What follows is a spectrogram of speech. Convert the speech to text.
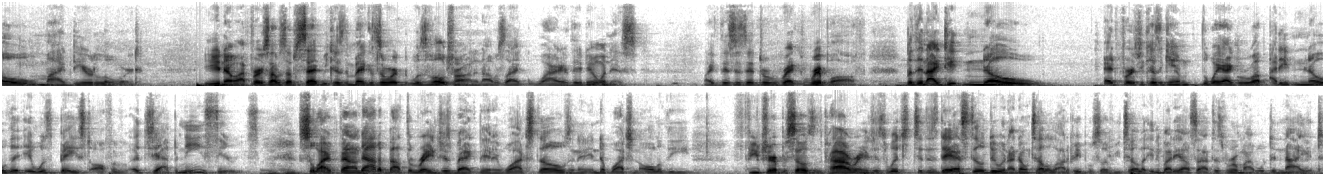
oh my dear Lord. You know, at first I was upset because the Megazord was Voltron, and I was like, why are they doing this? Like, this is a direct ripoff. But then I didn't know at first because again the way i grew up i didn't know that it was based off of a japanese series mm-hmm. so i found out about the rangers back then and watched those and then ended up watching all of the future episodes of the power rangers which to this day i still do and i don't tell a lot of people so if you tell anybody outside this room i will deny it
